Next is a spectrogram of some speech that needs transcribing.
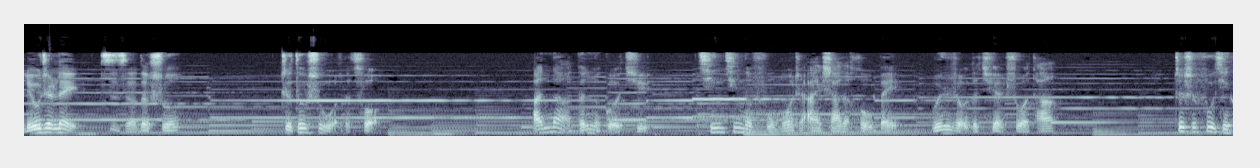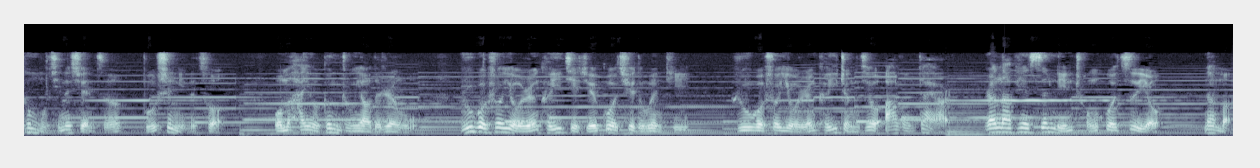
流着泪自责地说：“这都是我的错。”安娜跟了过去，轻轻地抚摸着艾莎的后背，温柔地劝说她：“这是父亲和母亲的选择，不是你的错。我们还有更重要的任务。如果说有人可以解决过去的问题，”如果说有人可以拯救阿伦戴尔，让那片森林重获自由，那么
